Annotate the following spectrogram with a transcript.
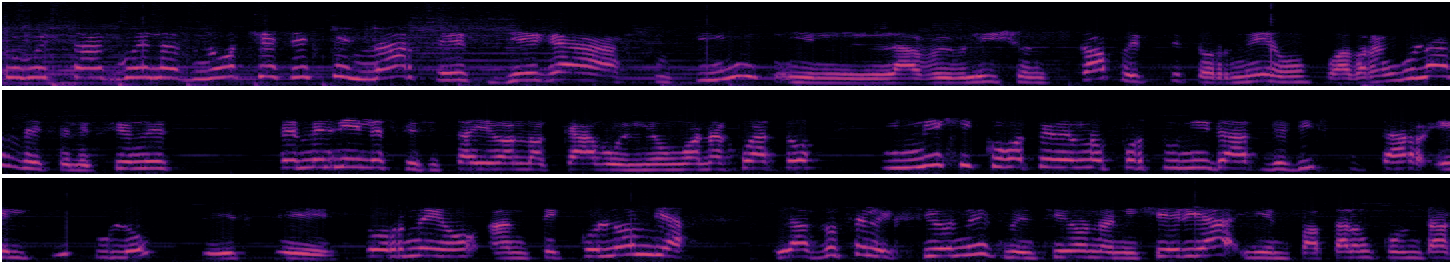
¿cómo estás? Buenas noches. Este martes llega a su fin en la Revolution Cup, este torneo cuadrangular de selecciones femeniles que se está llevando a cabo en León, Guanajuato y México va a tener la oportunidad de disputar el título de este torneo ante Colombia. Las dos selecciones vencieron a Nigeria y empataron contra,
